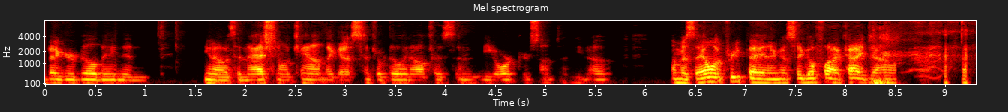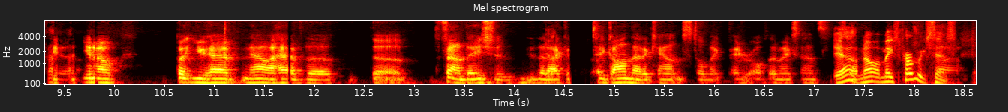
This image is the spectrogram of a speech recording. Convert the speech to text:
bigger building and you know, it's a national account. They got a central billing office in New York or something. You know, I'm gonna say I want prepay, and they're gonna say go fly a kite, John. yeah, you know, but you have now I have the the foundation that I can take on that account and still make payroll. If that makes sense. Yeah, so, no, it makes perfect sense. Uh,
